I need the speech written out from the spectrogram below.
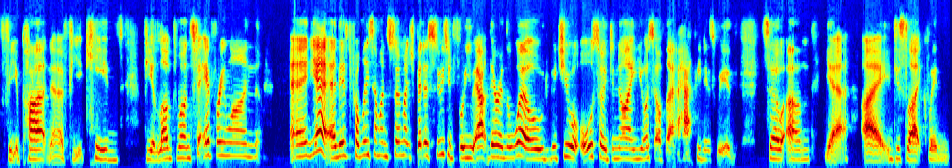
for your partner, for your kids, for your loved ones, for everyone. And yeah, and there's probably someone so much better suited for you out there in the world, which you are also denying yourself that happiness with. So um, yeah, I dislike when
